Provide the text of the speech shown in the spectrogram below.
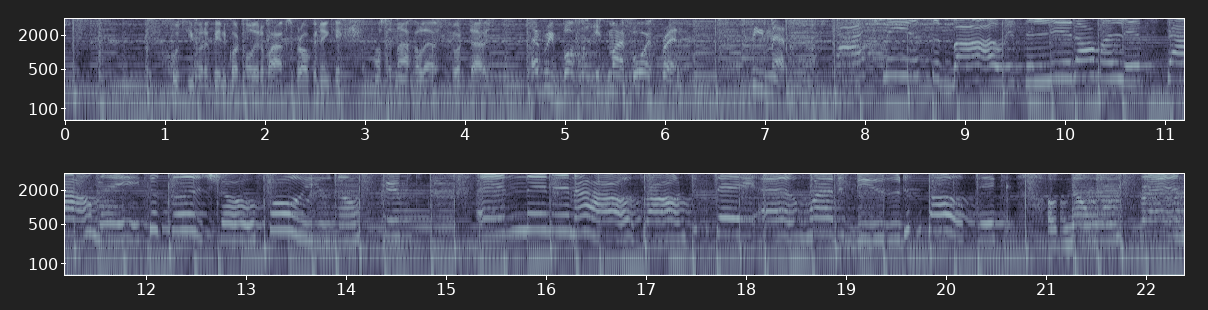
Goed, hier word ik binnenkort wel weer op aangesproken, denk ik. Als het nageluisterd wordt thuis. Every bottle is my boyfriend. See Matt. Catch me at the bar with the lid on my lips. I'll make a good show for you, no script. Ending in a house round 6 a.m. Beautiful pic of no one's friend.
